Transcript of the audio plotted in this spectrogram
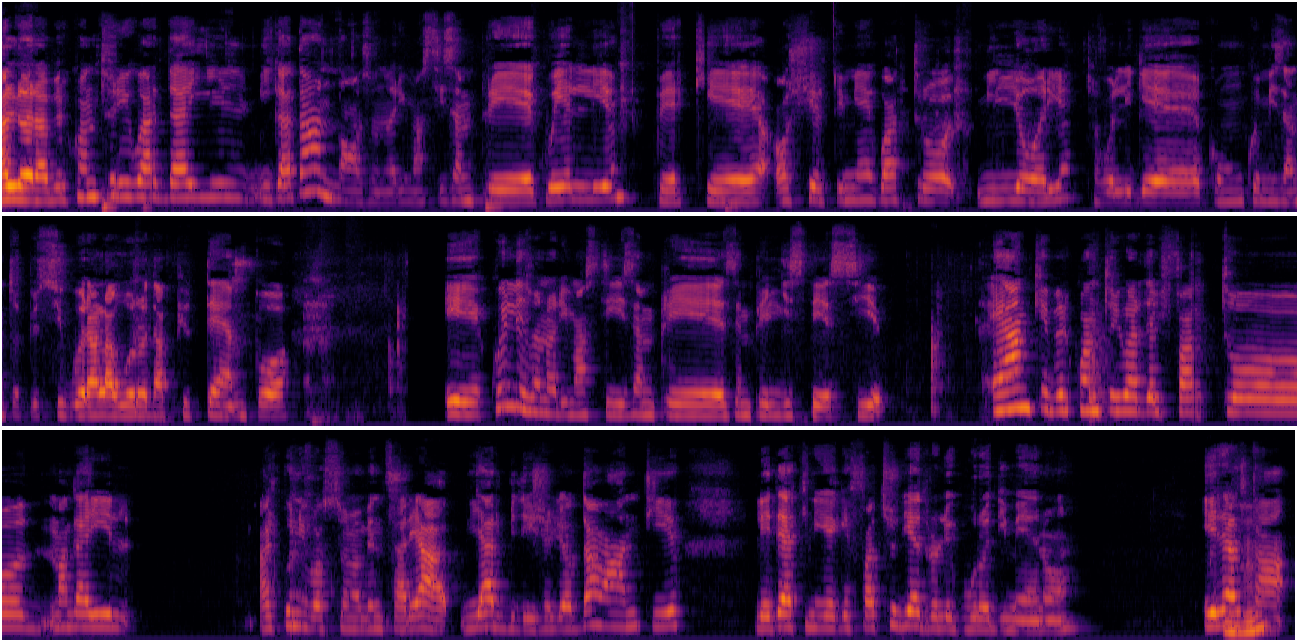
Allora, per quanto riguarda il, i kata, no, sono rimasti sempre quelli perché ho scelto i miei quattro migliori, cioè quelli che comunque mi sento più sicura, lavoro da più tempo e quelli sono rimasti sempre, sempre gli stessi. E anche per quanto riguarda il fatto, magari alcuni possono pensare, ah, gli arbitri ce li ho davanti, le tecniche che faccio dietro le curo di meno. In mhm. realtà mm-hmm.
